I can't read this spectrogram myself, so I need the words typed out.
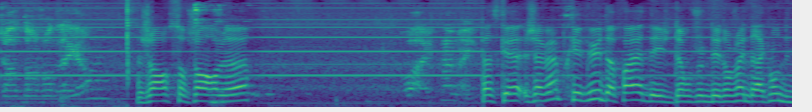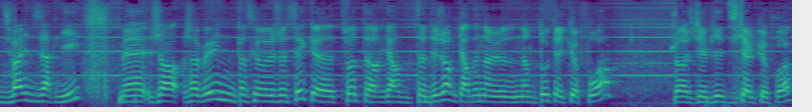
Genre Donjon Dragon, là? Genre sur genre là? Ouais, quand même. Parce que j'avais un prévu de faire des donjons, des donjons et dragons de divers variés, mais genre j'avais une parce que je sais que toi t'as déjà regardé Nar- Naruto quelques fois, genre j'ai bien dit quelques fois.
